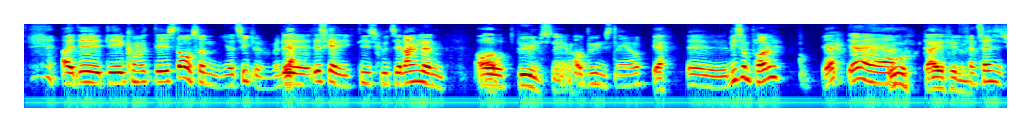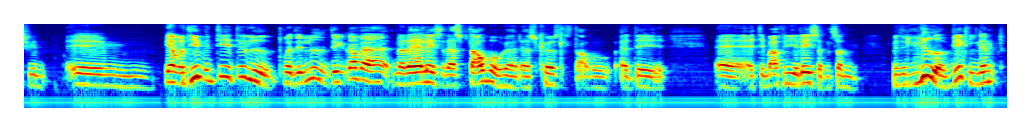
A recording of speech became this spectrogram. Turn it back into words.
Ej, det, det, kommer, det står sådan i artiklen, men det, ja. Det skal de ikke. De skulle til Langeland og, Og og, byen Snave. og byen Snave. Ja. Øh, ligesom Polly. Ja. Ja, ja, ja. Uh, dejlig film. Fantastisk film. Øhm, ja, men de, de, det, lyder, prøv, det lyder, det kan godt være, når jeg læser deres dagbog her, deres kørselsdagbog, at det, øh, at det er bare fordi, jeg læser den sådan. Men det lyder virkelig nemt.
